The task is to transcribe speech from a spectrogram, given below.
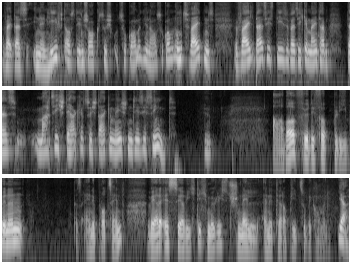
weil das ihnen hilft, aus diesem Schock zu, zu kommen, hinauszukommen. Und zweitens, weil das ist diese, was ich gemeint habe, das macht sie stärker zu starken Menschen, die sie sind. Ja. Aber für die Verbliebenen, das eine Prozent, wäre es sehr wichtig, möglichst schnell eine Therapie zu bekommen. Ja,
